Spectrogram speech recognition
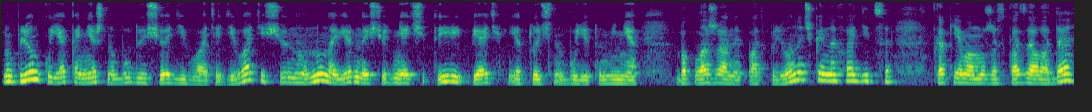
Ну, пленку я, конечно, буду еще одевать. Одевать еще, ну, ну наверное, еще дня 4-5 я точно будет у меня баклажаны под пленочкой находиться. Как я вам уже сказала, да,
